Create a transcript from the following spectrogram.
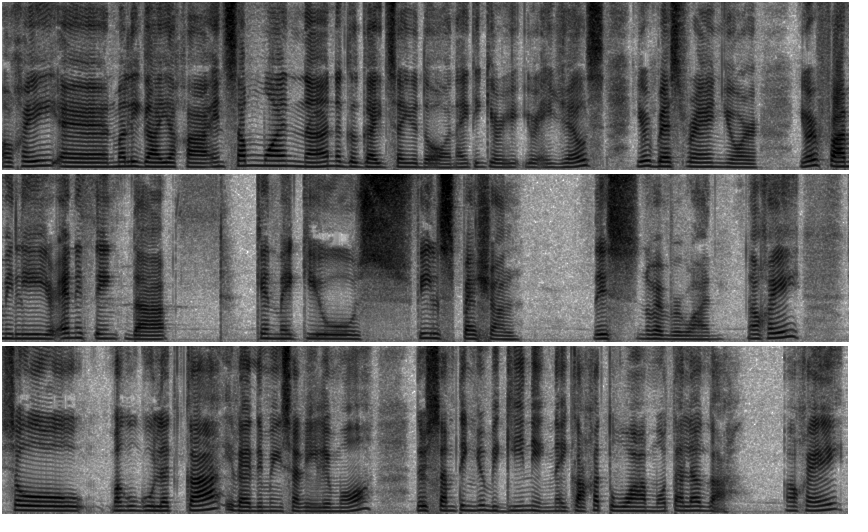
Okay? And maligaya ka. And someone na nag-guide sa'yo doon. I think your, your angels, your best friend, your, your family, your anything that can make you feel special this November 1. Okay? So, magugulat ka, i-ready mo yung sarili mo. There's something new beginning na ikakatuwa mo talaga. Okay?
